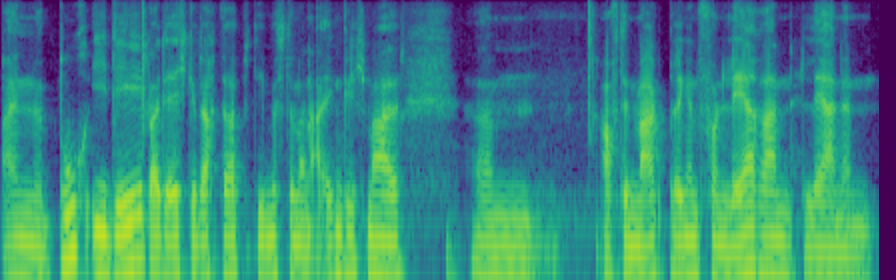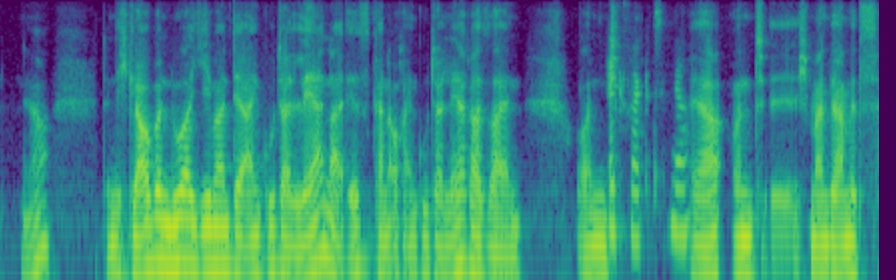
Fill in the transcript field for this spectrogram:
eine Buchidee, bei der ich gedacht habe, die müsste man eigentlich mal ähm, auf den Markt bringen, von Lehrern lernen. Ja? Denn ich glaube, nur jemand, der ein guter Lerner ist, kann auch ein guter Lehrer sein. Und, Exakt, ja. Ja, und ich meine, wir haben jetzt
